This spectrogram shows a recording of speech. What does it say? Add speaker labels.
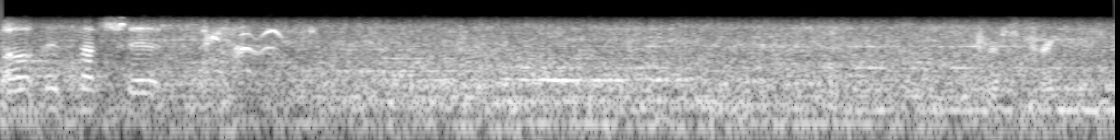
Speaker 1: Oh, it's not shit.
Speaker 2: First.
